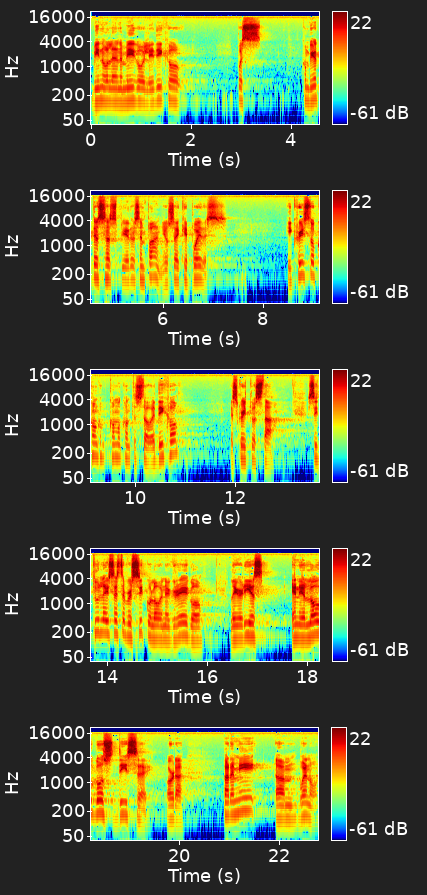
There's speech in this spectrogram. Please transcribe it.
vino el enemigo y le dijo, pues Convierte esas piedras en pan, yo sé que puedes. Y Cristo, ¿cómo contestó? Él dijo, escrito está. Si tú lees este versículo en el griego, leerías en el logos dice. Ahora, para mí, um, bueno,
